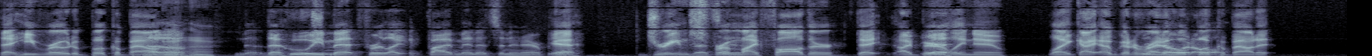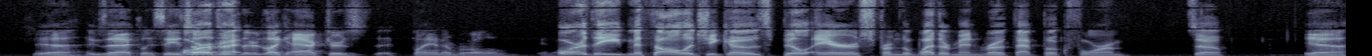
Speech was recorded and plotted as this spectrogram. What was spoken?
that he wrote a book about. No. No, that who he met for like five minutes in an airport. Yeah, dreams That's from it. my father that I barely knew. Like I, I'm going to write a whole book all. about it. yeah, exactly. See, it's Or, all just, they're like actors playing a role. you know. Or the mythology goes, Bill Ayers from The Weatherman wrote that book for him. So Yeah,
